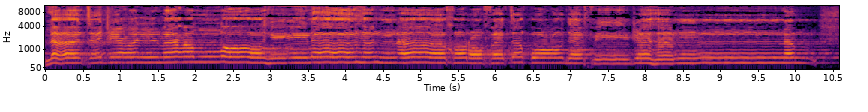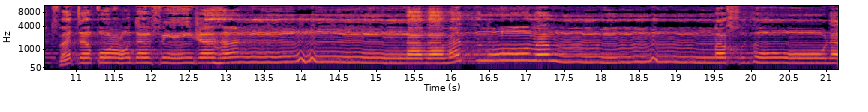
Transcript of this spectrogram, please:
لا تجعل مع الله إلها آخر فتقعد في جهنم فتقعد في جهنم مذموما مخذولا.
